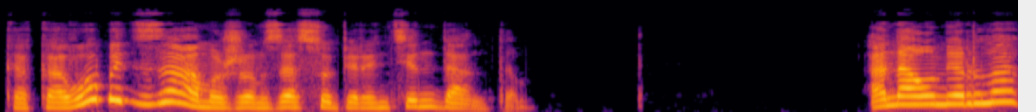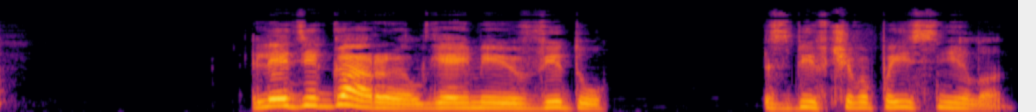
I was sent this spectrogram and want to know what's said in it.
каково быть замужем за суперинтендантом? Она умерла? Леди Гаруэлл, я имею в виду, — сбивчиво пояснил он.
